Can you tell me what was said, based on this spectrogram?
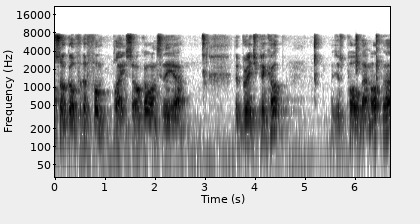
also go for the funk playing so I'll go onto the uh, the bridge pickup I just pull them up there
